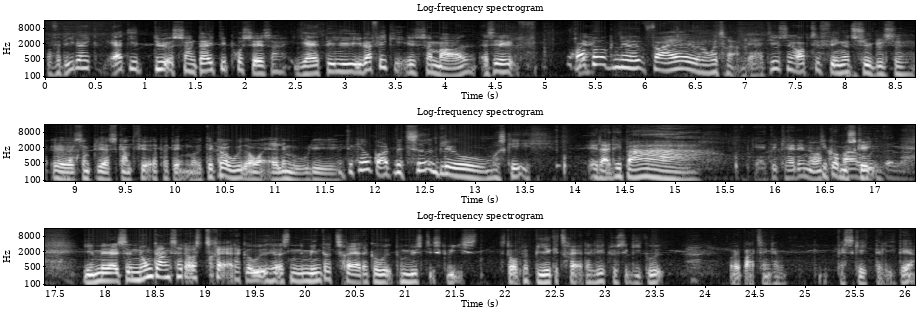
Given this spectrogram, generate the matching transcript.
Og fordi der ikke er de dyr, som der er ikke de processer, ja, det er i hvert fald ikke øh, så meget. Altså, Råbukkene fejrer jo nogle af træerne. ja, det er jo sådan op til fingertykkelse, øh, ja. som bliver skamferet på den måde. Det går ud over alle mulige... Men det kan jo godt med tiden blive måske... Eller er det bare... Ja, det kan det nok, De går måske. ud, eller? Jamen altså, nogle gange så er der også træer, der går ud her, sådan mindre træer, der går ud på mystisk vis. Der står par birketræer, der lige pludselig gik ud. Hvor jeg bare tænker, hvad skete der lige der?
